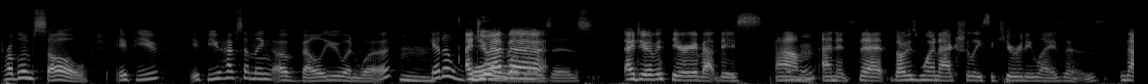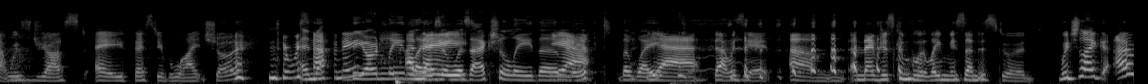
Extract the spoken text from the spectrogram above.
problem solved. If you've if you have something of value and worth, Hmm. get a wall I do have of a- lasers. I do have a theory about this, um, Mhm. and it's that those weren't actually security lasers. That was just a festive light show that was And happening. the only and laser they- was actually the Yeah. lift, the weight. Yeah, that was it. Um, and they've just completely misunderstood. Which, like, I,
